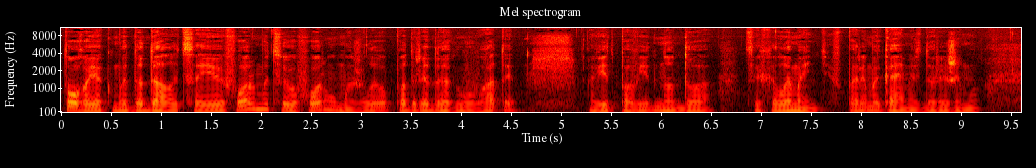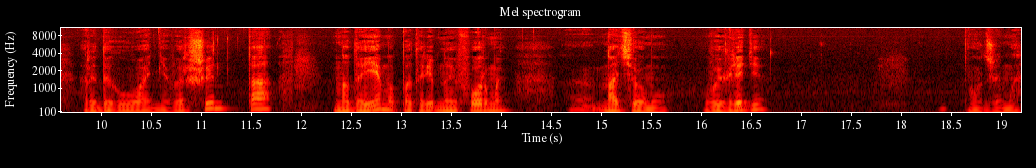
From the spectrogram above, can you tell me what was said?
того, як ми додали цієї форми, цю форму можливо подредагувати відповідно до цих елементів. Перемикаємось до режиму редагування вершин та надаємо потрібної форми е, на цьому вигляді. Отже, ми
